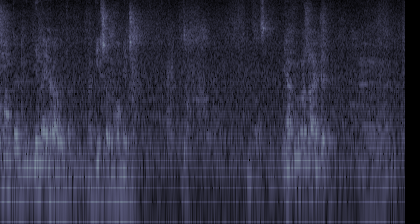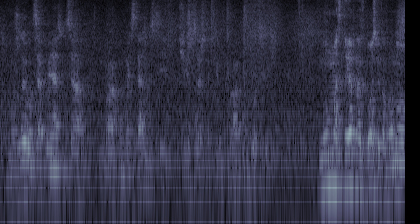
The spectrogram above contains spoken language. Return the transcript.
команда не, не наіграли там на більше одного м'яча. Як ви вважаєте, е, можливо, це пояснюється браком майстерності, чи все ж таки браком досвіду? Ну, майстерність, досвід, воно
